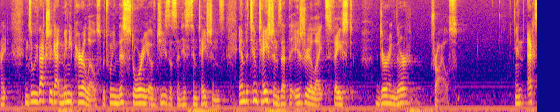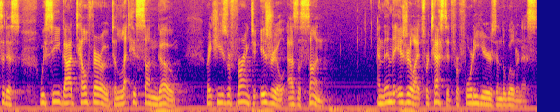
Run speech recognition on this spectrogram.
Right? And so we've actually got many parallels between this story of Jesus and his temptations and the temptations that the Israelites faced during their trials. In Exodus, we see God tell Pharaoh to let his son go. Right? He's referring to Israel as a son. And then the Israelites were tested for 40 years in the wilderness.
